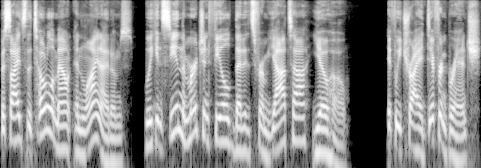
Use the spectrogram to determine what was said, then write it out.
Besides the total amount and line items, we can see in the merchant field that it's from Yata Yoho. If we try a different branch,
